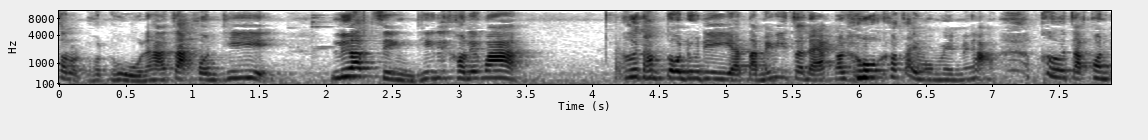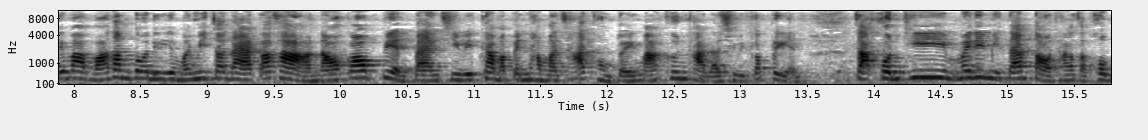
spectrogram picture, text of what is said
สลดหดหูนะคะ จากคนที่เลือกสิ่งที่เขาเรียกว่า คือทำตัวดูดีอะแต่ไม่มีจะแดกอะลูกเข้าใจโมเมนต์ไหมคะคือจากคนที่แบบว่าทำตัวดีไม่มีจะแดกอะค่ะเนาะก็เปลี่ยนแปลงชีวิตค่ะมาเป็นธรรมชาติของตัวเองมากขึ้นค่ะแล้วชีวิตก็เปลี่ยน จากคนที่ไม่ได้มีแต้มต่อทางสังคม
